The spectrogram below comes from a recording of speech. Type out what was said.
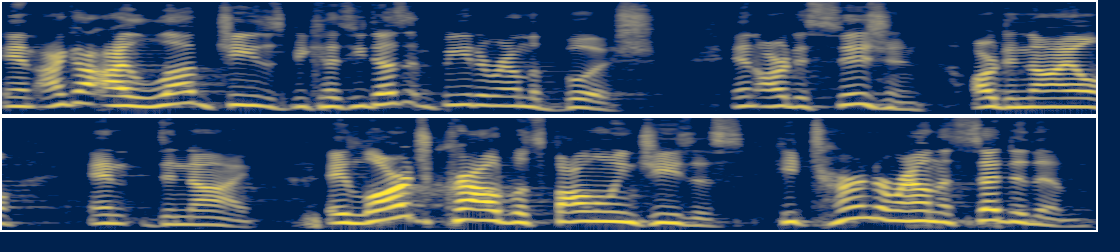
And I, got, I love Jesus because he doesn't beat around the bush in our decision, our denial, and deny. A large crowd was following Jesus. He turned around and said to them,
